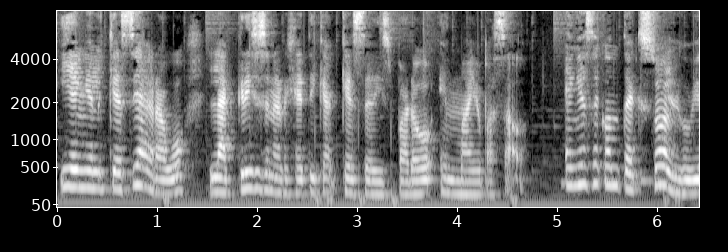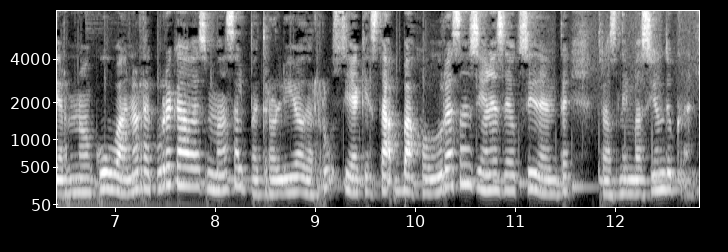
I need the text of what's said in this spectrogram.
y en el que se agravó la crisis energética que se disparó en mayo pasado. En ese contexto, el gobierno cubano recurre cada vez más al petróleo de Rusia, que está bajo duras sanciones de Occidente tras la invasión de Ucrania.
